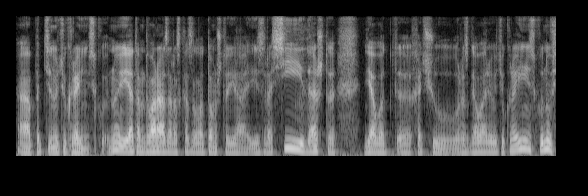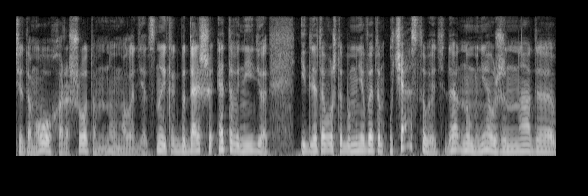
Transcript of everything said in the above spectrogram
а, подтянуть украинскую. Ну, и я там два раза рассказал о том, что я из России, да, что я вот э, хочу разговаривать украинскую, ну, все там, о, хорошо, там, ну, молодец. Ну, и как бы дальше этого не идет. И для того, чтобы мне в этом участвовать, да, ну, мне уже надо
